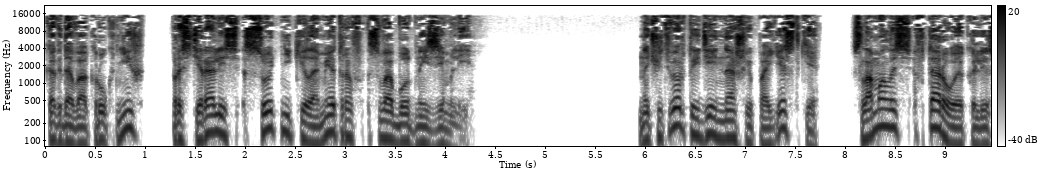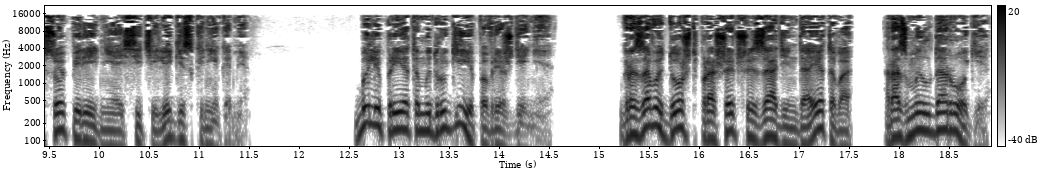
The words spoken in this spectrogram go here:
когда вокруг них простирались сотни километров свободной земли. На четвертый день нашей поездки сломалось второе колесо передней оси телеги с книгами. Были при этом и другие повреждения. Грозовой дождь, прошедший за день до этого, размыл дороги,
